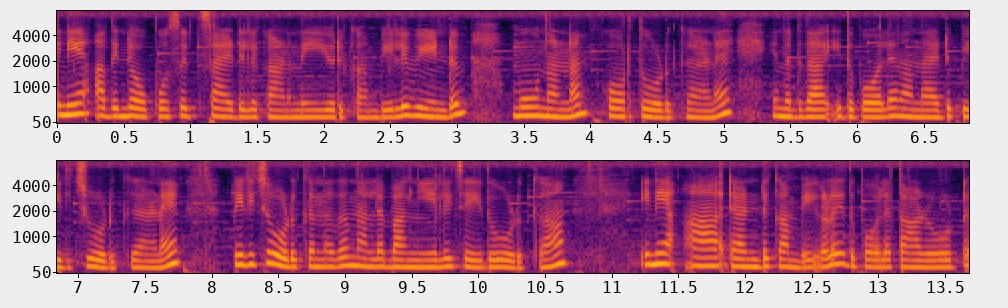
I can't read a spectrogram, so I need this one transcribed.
ഇനി അതിന്റെ ഓപ്പോസിറ്റ് സൈഡിൽ കാണുന്ന ഈ ഒരു കമ്പിയിൽ വീണ്ടും മൂന്നെണ്ണം കോർത്ത് കൊടുക്കുകയാണ്. എന്നിട്ട് ഇതാ ഇതുപോലെ നന്നായിട്ട് പിരിച്ചു കൊടുക്കുകയാണ്. പിരിച്ചു കൊടുക്കുന്നത് നല്ല ഭംഗിയിൽ ചെയ്തു കൊടുക്കുക. ഇനി ആ രണ്ട് കമ്പികൾ ഇതുപോലെ താഴോട്ട്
